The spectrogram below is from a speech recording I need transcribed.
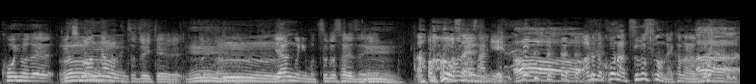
好評で一番長く続いてるん。ヤングにも潰されずにあ大沢さんに。ああなたコーナー潰すのね必ず。あまあ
